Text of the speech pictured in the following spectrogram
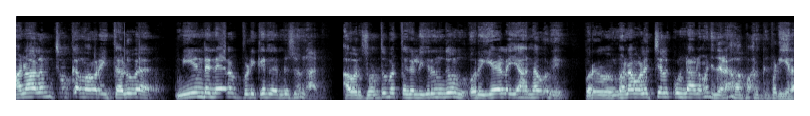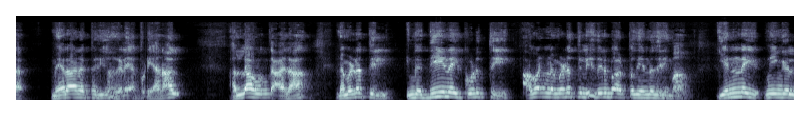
ஆனாலும் தூக்கம் அவரை தழுவ நீண்ட நேரம் பிடிக்கிறது என்று சொன்னார். அவர் சொத்து பத்துகள் இருந்தும் ஒரு ஏழையான ஒரு ஒரு மன உளைச்சலுக்கு உண்டான மனிதராக பார்க்கப்படுகிறார். மேலான பெரியவர்களே அப்படியானால் அல்லாஹு தாலா நம்மிடத்தில் இந்த தீனை கொடுத்து அவன் நம்மிடத்தில் எதிர்பார்ப்பது என்ன தெரியுமா? என்னை நீங்கள்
